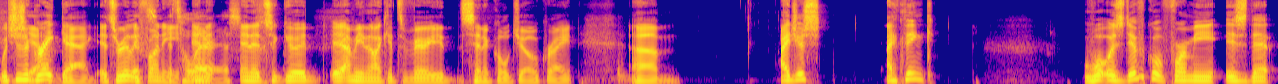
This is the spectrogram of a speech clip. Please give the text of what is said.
Which is a Yeah. great gag. It's really It's- funny. it's and it- hilarious. And, it's a good I mean, like it's a very cynical joke, right? Um I just I think what was difficult for me is that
